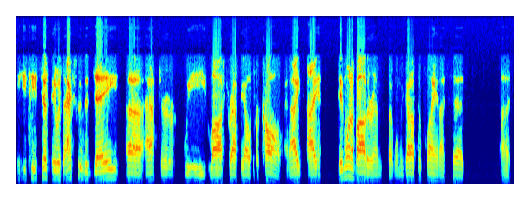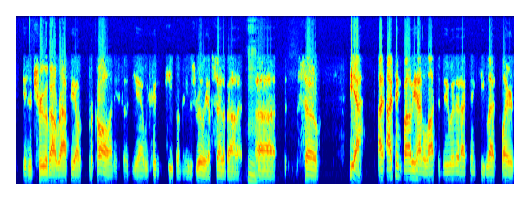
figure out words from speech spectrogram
he's, he's just, it was actually the day uh, after we lost Rafael Furcal. And I, I didn't want to bother him, but when we got off the plane, I said, uh, is it true about Rafael Furcal? And he said, yeah, we couldn't keep him. And he was really upset about it. Hmm. Uh, so, yeah, I, I think Bobby had a lot to do with it. I think he let players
